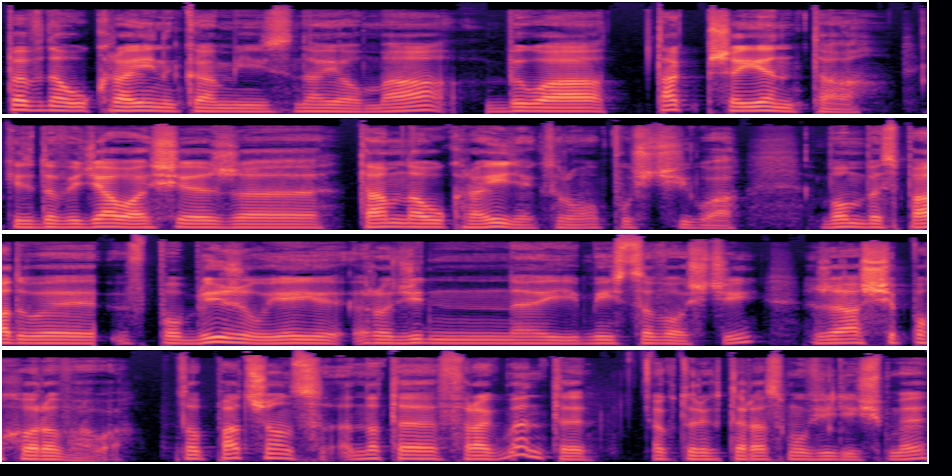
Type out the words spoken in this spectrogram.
Pewna Ukrainka mi znajoma była tak przejęta, kiedy dowiedziała się, że tam na Ukrainie, którą opuściła, bomby spadły w pobliżu jej rodzinnej miejscowości, że aż się pochorowała. To patrząc na te fragmenty, o których teraz mówiliśmy,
